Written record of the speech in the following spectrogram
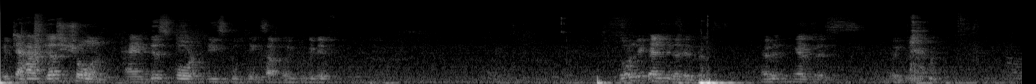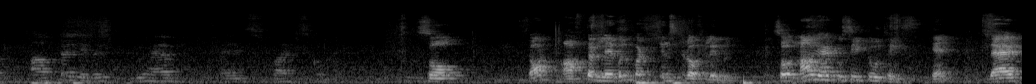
which I have just shown and this code, these two things are going to be different. So only tell me the difference. Everything else is going to be Uh, after label, you have else but scope. So not after label but instead of label. So now you have to see two things. Okay, that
